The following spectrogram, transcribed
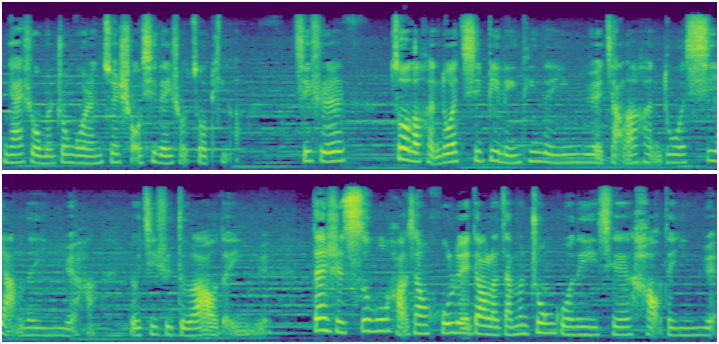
应该是我们中国人最熟悉的一首作品了。其实做了很多期必聆听的音乐，讲了很多西洋的音乐哈，尤其是德奥的音乐，但是似乎好像忽略掉了咱们中国的一些好的音乐。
